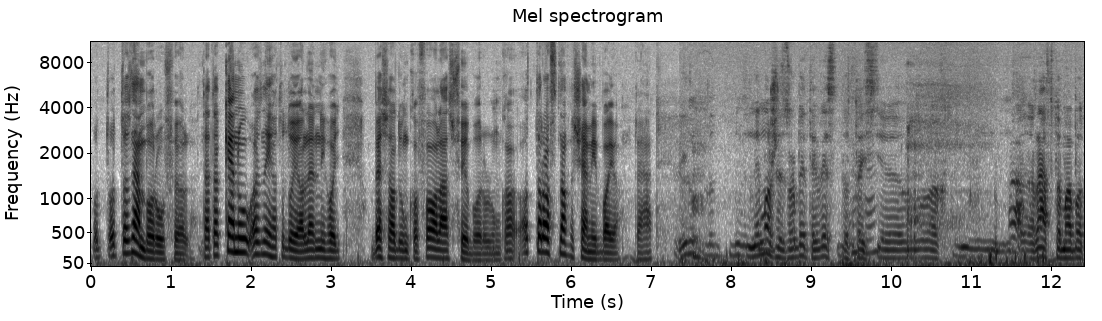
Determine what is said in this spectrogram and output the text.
ott, ott az nem borul föl. Tehát a kenu az néha tud olyan lenni, hogy beszaladunk a fa alá, az fölborulunk. A- Ott a raftnak semmi baja. Tehát Він не може зробити вис... тобто, е, м, рафтом або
